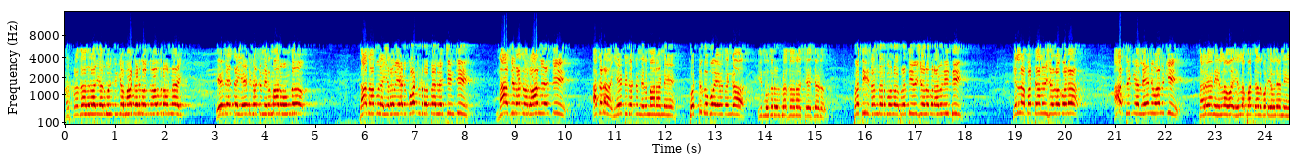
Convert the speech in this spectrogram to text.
మరి ప్రసాదరాజు గారి గురించి ఇంకా మాట్లాడుకోవాల్సిన అవసరం ఉన్నాయి. ఏదైతే ఏటుగట్టు నిర్మాణం ఉందో దాదాపుగా ఇరవై ఏడు కోట్ల రూపాయలు వెచ్చించి నాసి రకం రాళ్ళు వేసి అక్కడ ఏటుగట్టు నిర్మాణాన్ని కొట్టుకుపోయే విధంగా ఈ ముదురూరు ప్రసాదరాజు చేశాడు. ప్రతి సందర్భంలో ప్రతి విషయంలో కూడా అవినీతి ఇళ్ళ పట్టాల విషయంలో కూడా ఆర్థికంగా లేని వాళ్ళకి సరైన ఇళ్ళ ఇళ్ళ పట్టాలు కూడా ఇవ్వలేని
